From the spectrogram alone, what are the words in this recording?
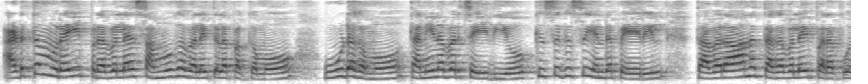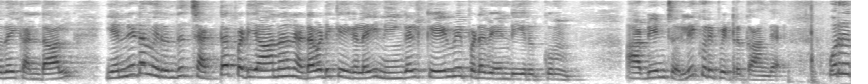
அடுத்த முறை பிரபல சமூக வலைத்தள பக்கமோ ஊடகமோ தனிநபர் செய்தியோ கிசுகிசு என்ற பெயரில் தவறான தகவலை பரப்புவதை கண்டால் என்னிடமிருந்து சட்டப்படியான நடவடிக்கைகளை நீங்கள் கேள்விப்பட வேண்டியிருக்கும். அப்படின்னு சொல்லி குறிப்பிட்டிருக்காங்க. ஒரு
